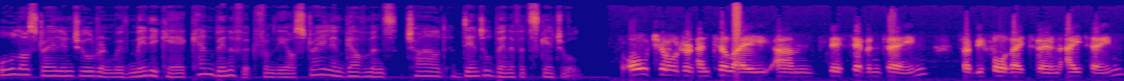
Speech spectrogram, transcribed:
all Australian children with Medicare can benefit from the Australian government's Child Dental Benefit Schedule. All children until they um, they're 17, so before they turn 18,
